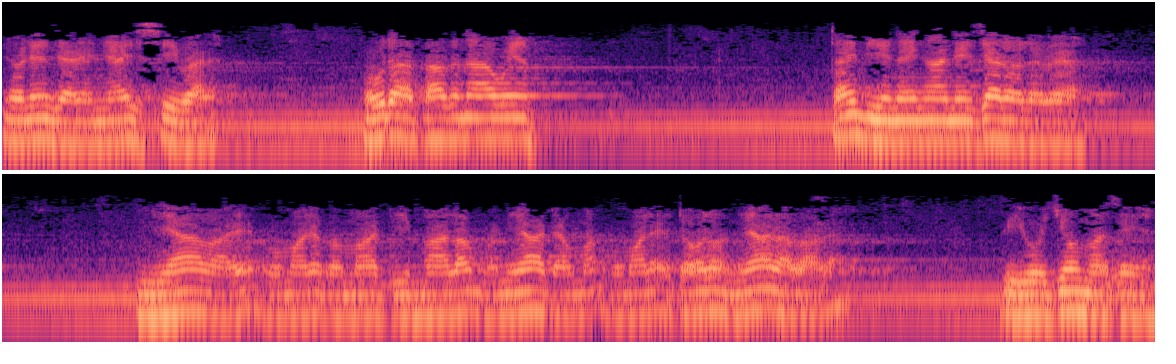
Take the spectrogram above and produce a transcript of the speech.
ညှော်လင်းကြတယ်အများကြီးရှိပါတယ်ဘုရားသာသနာဝင်တိုင်းပြည်နိုင်ငံတွေကြတော့လည်းပဲများပါတယ်ဟိုမှာလည်းဗမာပြည်မှာတော့မများတော့မှဟိုမှာလည်းအတော်တော့များတာပါပဲ ဒီဟိုကျောင်းမှာဆိုရင်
